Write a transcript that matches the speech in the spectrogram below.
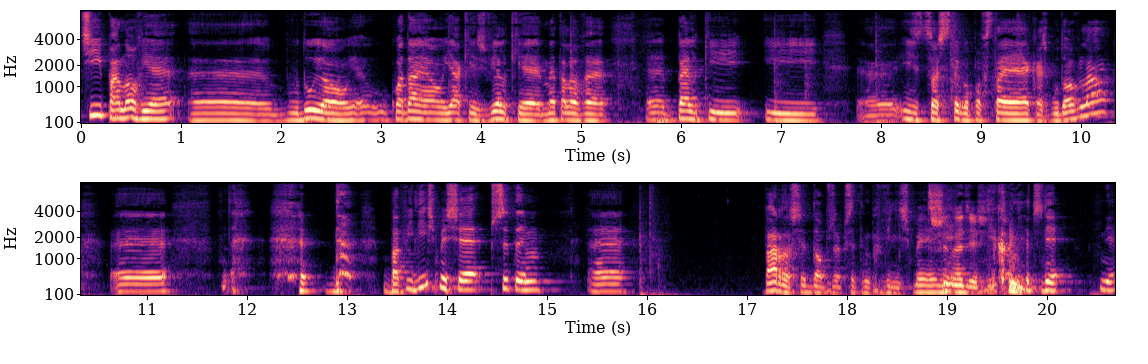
ci panowie budują, układają jakieś wielkie metalowe belki i, i coś z tego powstaje jakaś budowla. bawiliśmy się przy tym e, bardzo się dobrze przy tym bawiliśmy. 3 na 10. Niekoniecznie. Nie.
